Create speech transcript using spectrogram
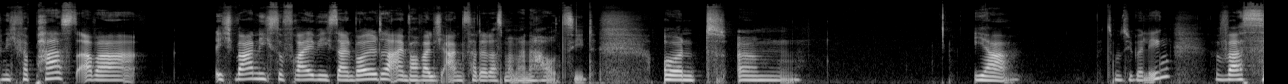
nicht verpasst, aber ich war nicht so frei, wie ich sein wollte, einfach weil ich Angst hatte, dass man meine Haut sieht. Und ähm, ja, jetzt muss ich überlegen, was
